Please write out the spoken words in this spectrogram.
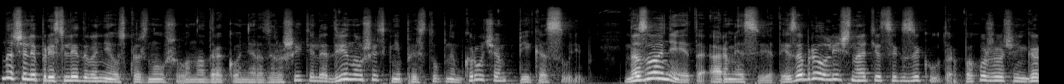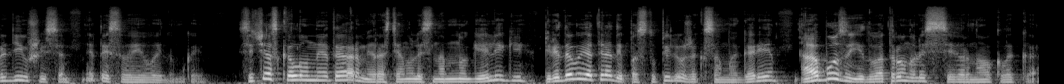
начали преследование ускользнувшего на драконе разрушителя, двинувшись к неприступным кручам пика судеб. Название это «Армия света» изобрел лично отец-экзекутор, похоже, очень гордившийся этой своей выдумкой. Сейчас колонны этой армии растянулись на многие лиги, передовые отряды поступили уже к самой горе, а обозы едва тронулись с северного клыка.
